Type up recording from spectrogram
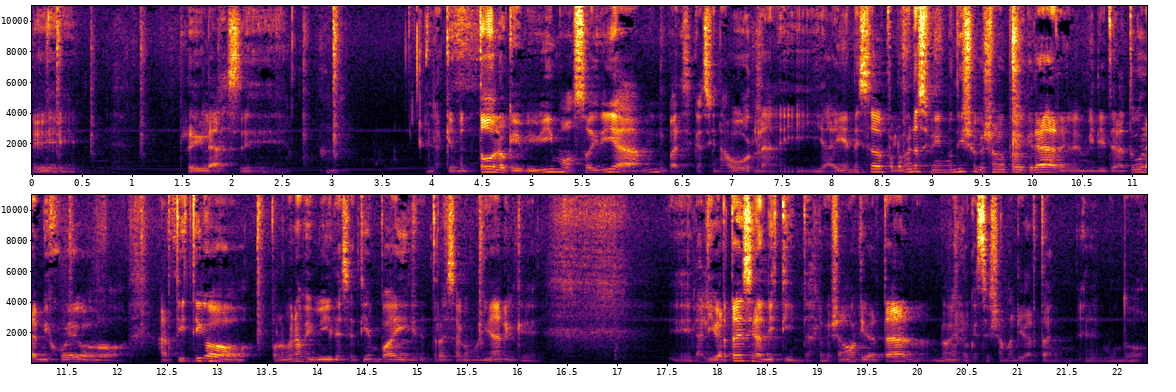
Eh, reglas eh, en la que todo lo que vivimos hoy día a mí me parece casi una burla. Y ahí en eso, por lo menos en mi mundillo que yo me puedo crear, en mi literatura, en mi juego artístico, por lo menos vivir ese tiempo ahí dentro de esa comunidad en el que eh, las libertades eran distintas. Lo que llamamos libertad no es lo que se llama libertad en, el mundo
